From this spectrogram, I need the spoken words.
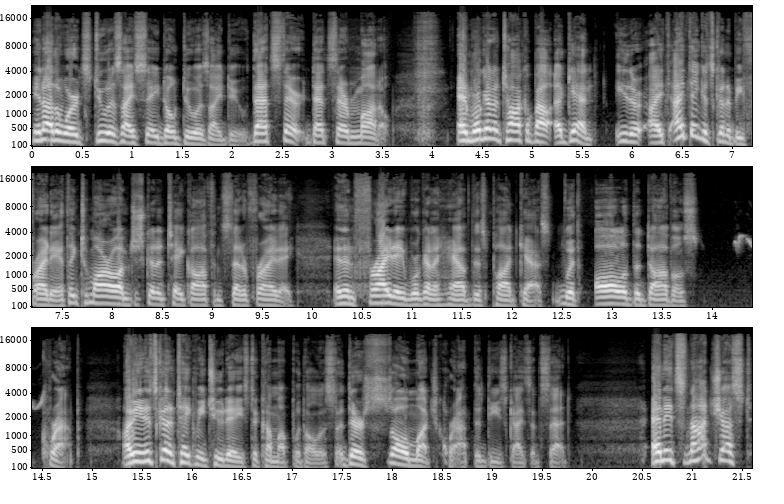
In other words, do as I say, don't do as I do. That's their that's their motto. And we're going to talk about again, either I I think it's going to be Friday. I think tomorrow I'm just going to take off instead of Friday. And then Friday we're going to have this podcast with all of the Davos crap. I mean, it's going to take me 2 days to come up with all this. There's so much crap that these guys have said. And it's not just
